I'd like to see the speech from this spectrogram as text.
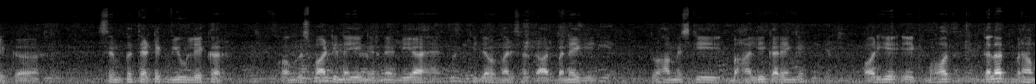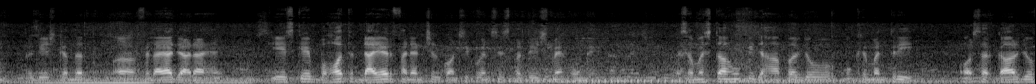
एक सिंपथेटिक व्यू लेकर कांग्रेस पार्टी ने ये निर्णय लिया है कि जब हमारी सरकार बनेगी तो हम इसकी बहाली करेंगे। और ये एक बहुत गलत भ्रम प्रदेश के अंदर फैलाया जा रहा है कि इसके बहुत डायर फाइनेंशियल कॉन्सिक्वेंसेस प्रदेश में होंगे। मैं समझता हूँ कि जहाँ पर जो मुख्यमंत्री और सरकार जो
